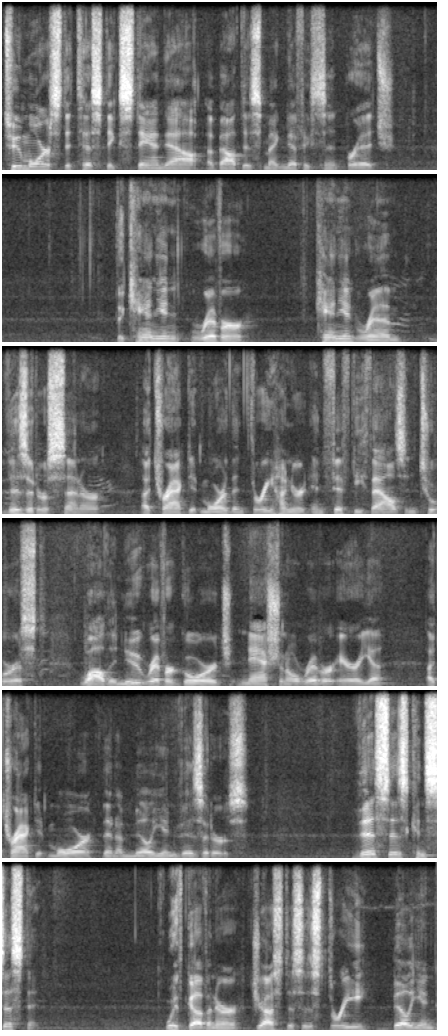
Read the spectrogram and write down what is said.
Two more statistics stand out about this magnificent bridge. The Canyon River, Canyon Rim Visitor Center attracted more than 350,000 tourists, while the New River Gorge National River Area attracted more than a million visitors. This is consistent with Governor Justice's $3 billion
